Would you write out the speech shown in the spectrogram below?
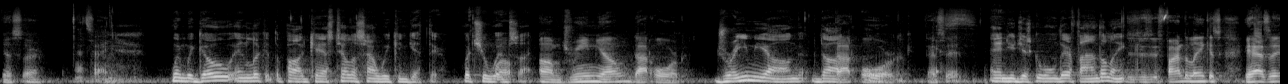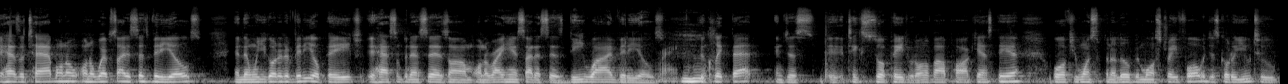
Yes, sir. That's right. When we go and look at the podcast, tell us how we can get there. What's your Well, website? um, dreamyoung.org. dreamyoung.org. Dot org. That's it. And you just go on there, find the link. Just- just find the link. It's, it has a, it has a tab on a, on a website that says videos, and then when you go to the video page, it has something that says um, on the right hand side that says DY videos. Right. You can click that and just it it takes you to a page with all of our podcasts there. Or if you want something a little bit more straightforward, just go to YouTube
